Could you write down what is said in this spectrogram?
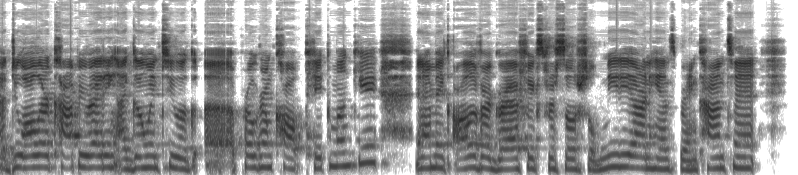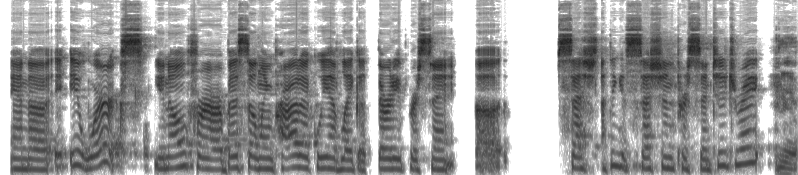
I do all our copywriting. I go into a, a, program called PicMonkey, and I make all of our graphics for social media, our enhanced brand content, and uh, it, it, works. You know, for our best-selling product, we have like a thirty percent uh, session i think it's session percentage rate yeah.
